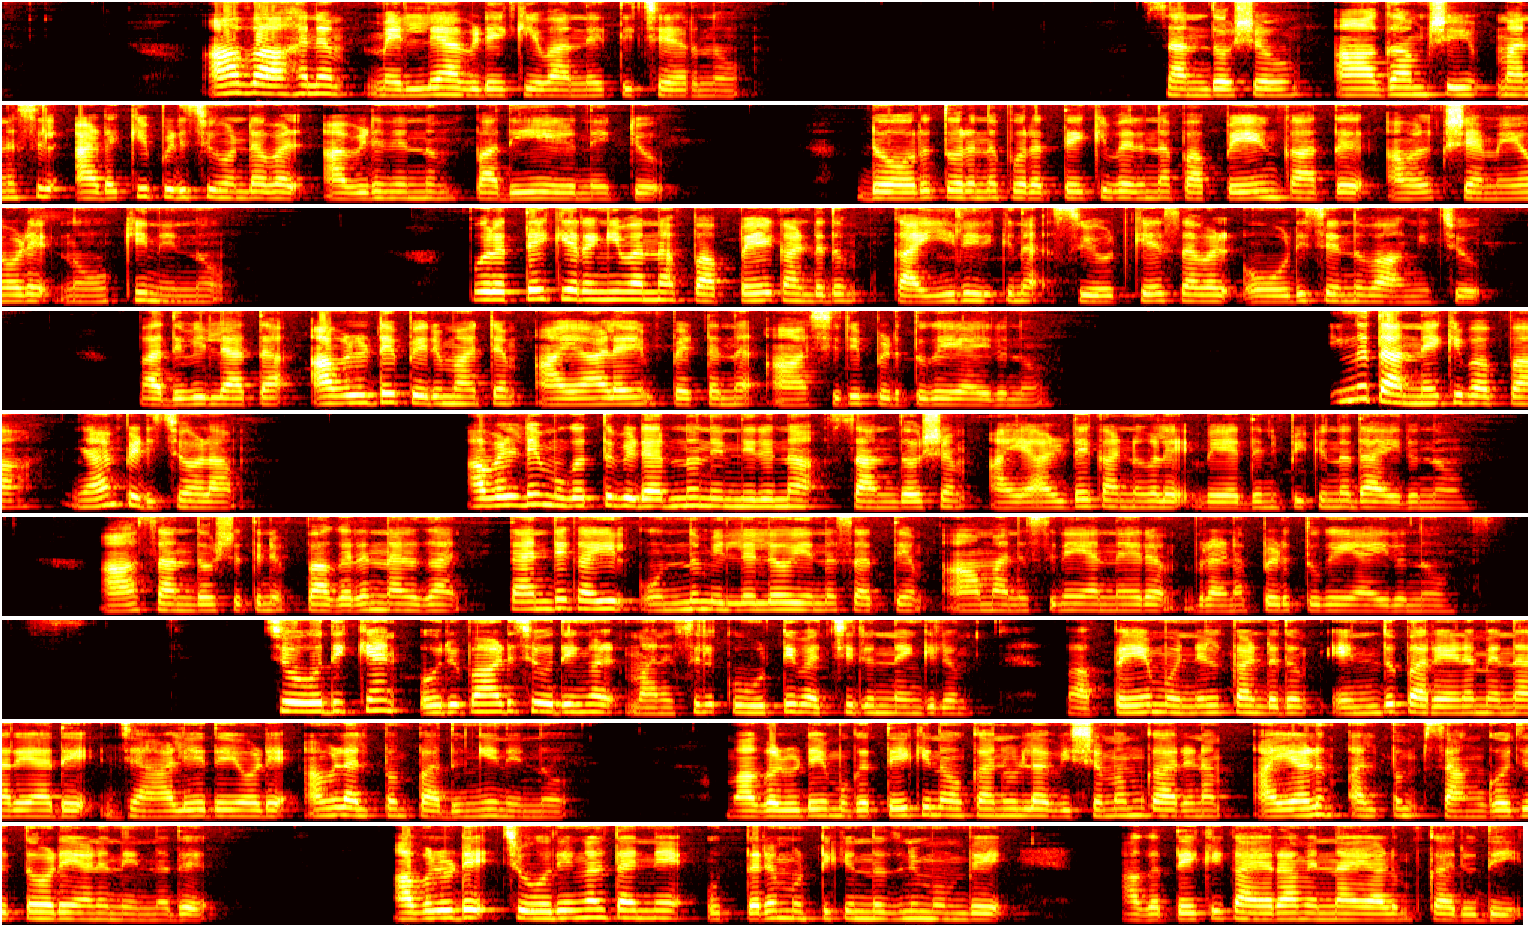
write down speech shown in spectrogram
ആ വാഹനം മെല്ലെ അവിടേക്ക് വന്നെത്തിച്ചേർന്നു. സന്തോഷവും ആകാംക്ഷയും മനസ്സിൽ അടക്കി പിടിച്ചുകൊണ്ടവൾ അവിടെ നിന്നും പതിയെ എഴുന്നേറ്റു. ഡോറ് തുറന്ന് പുറത്തേക്ക് വരുന്ന പപ്പയും കാത്ത് അവൾ ക്ഷമയോടെ നോക്കി നിന്നു. പുറത്തേക്കിറങ്ങി വന്ന പപ്പയെ കണ്ടതും കയ്യിലിരിക്കുന്ന സ്യൂട്ട് കേസ് അവൾ ഓടിച്ചെന്ന് വാങ്ങിച്ചു. പതിവില്ലാത്ത അവളുടെ പെരുമാറ്റം അയാളെയും പെട്ടെന്ന് ആശ്ചര്യപ്പെടുത്തുകയായിരുന്നു. ഇങ്ങ് തന്നേക്ക് പപ്പ ഞാൻ പിടിച്ചോളാം. അവളുടെ മുഖത്ത് വിടർന്നു നിന്നിരുന്ന സന്തോഷം അയാളുടെ കണ്ണുകളെ വേദനിപ്പിക്കുന്നതായിരുന്നു. ആ സന്തോഷത്തിന് പകരം നൽകാൻ തന്റെ കയ്യിൽ ഒന്നുമില്ലല്ലോ എന്ന സത്യം ആ മനസ്സിനെ അന്നേരം വ്രണപ്പെടുത്തുകയായിരുന്നു. ചോദിക്കാൻ ഒരുപാട് ചോദ്യങ്ങൾ മനസ്സിൽ കൂട്ടി വച്ചിരുന്നെങ്കിലും പപ്പയെ മുന്നിൽ കണ്ടതും എന്തു പറയണമെന്നറിയാതെ ജാളിയതയോടെ അവൾ അല്പം പതുങ്ങി നിന്നു. മകളുടെ മുഖത്തേക്ക് നോക്കാനുള്ള വിഷമം കാരണം അയാളും അല്പം സങ്കോചത്തോടെയാണ് നിന്നത്. അവളുടെ ചോദ്യങ്ങൾ തന്നെ ഉത്തരം മുട്ടിക്കുന്നതിനു മുമ്പേ അകത്തേക്ക് കയറാമെന്നയാളും കരുതി.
